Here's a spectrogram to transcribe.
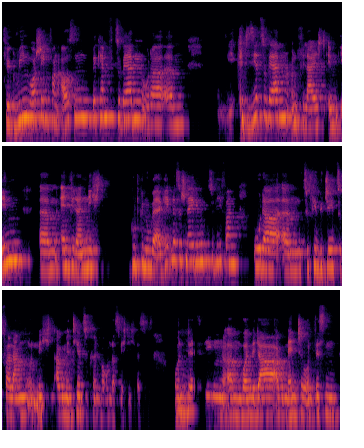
für Greenwashing von außen bekämpft zu werden oder ähm, kritisiert zu werden und vielleicht im Innen ähm, entweder nicht gut genug Ergebnisse schnell genug zu liefern oder ähm, zu viel Budget zu verlangen und nicht argumentieren zu können, warum das wichtig ist. Und mhm. deswegen ähm, wollen wir da Argumente und Wissen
